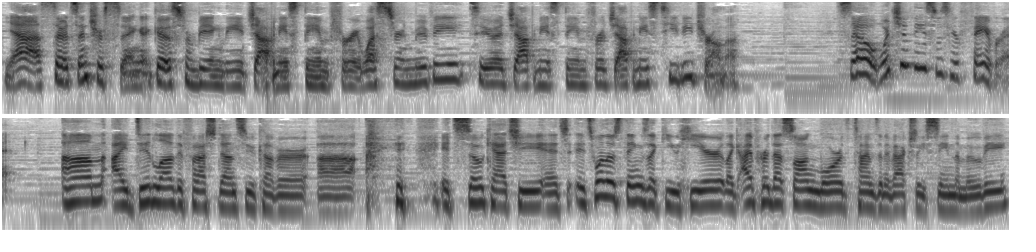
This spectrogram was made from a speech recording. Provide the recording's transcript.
Yeah, so it's interesting. It goes from being the Japanese theme for a Western movie to a Japanese theme for a Japanese TV drama. So, which of these was your favorite? Um, I did love the Farashi Dansu cover. Uh, it's so catchy. And it's it's one of those things like you hear. Like I've heard that song more times than I've actually seen the movie,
